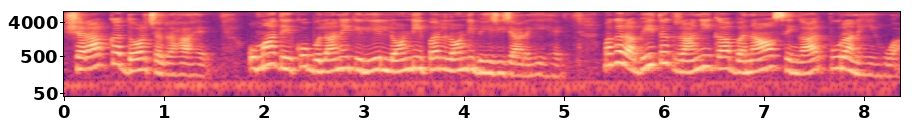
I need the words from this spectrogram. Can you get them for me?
شراب کا دور چل رہا ہے۔ اما دے کو بلانے کے لیے لونڈی پر لونڈی بھیجی جا رہی ہے۔ مگر ابھی تک رانی کا بناؤ سنگار پورا نہیں ہوا۔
